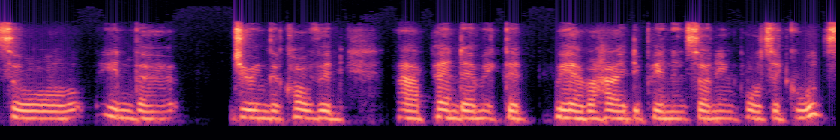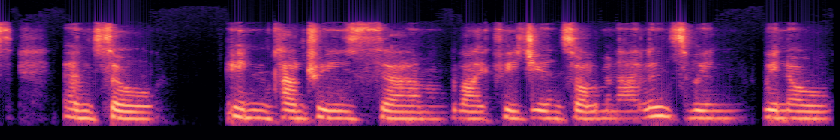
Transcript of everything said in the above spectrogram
saw in the during the COVID uh, pandemic that we have a high dependence on imported goods, and so in countries um, like Fiji and Solomon Islands, we we know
